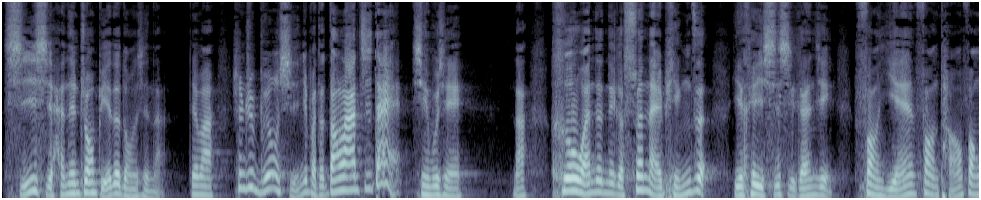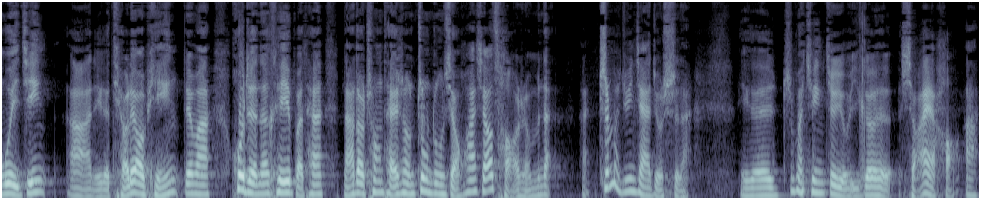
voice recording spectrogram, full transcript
洗一洗还能装别的东西呢。对吧？甚至不用洗，你把它当垃圾袋行不行？那喝完的那个酸奶瓶子也可以洗洗干净，放盐、放糖、放味精啊，这个调料瓶，对吧？或者呢，可以把它拿到窗台上种种小花小草什么的。哎，芝麻君家就是了，那个芝麻君就有一个小爱好啊，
